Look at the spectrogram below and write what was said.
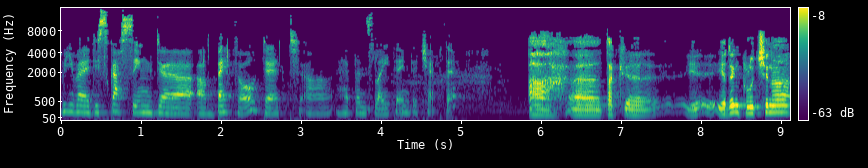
we were discussing the uh, battle that uh, happens later in the chapter. A e, tak e, je- jeden klučina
